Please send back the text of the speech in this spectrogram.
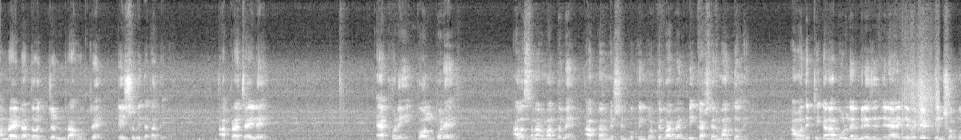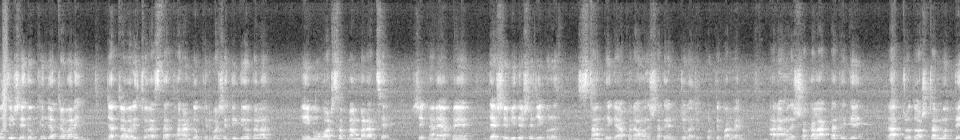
আমরা এটা দশজন গ্রাহককে এই সুবিধাটা দেব। আপনারা চাইলে এখনই কল করে আলোচনার মাধ্যমে আপনার মেশিন বুকিং করতে পারবেন বিকাশের মাধ্যমে। আমাদের ঠিকানা গোল্ডেন ভিলেজ ইঞ্জিনিয়ারিং লিমিটেড তিনশো পঁচিশে দক্ষিণ যাত্রাবাড়ি যাত্রাবাড়ি চৌরাস্তা, থানার দক্ষিণ পাশে তৃতীয় তলা ইমো হোয়াটসঅ্যাপ নাম্বার আছে। সেখানে আপনি দেশে, বিদেশে যে কোনো স্থান থেকে আপনারা আমাদের সাথে যোগাযোগ করতে পারবেন। আর আমাদের সকাল আটটা থেকে রাত্র দশটার মধ্যে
